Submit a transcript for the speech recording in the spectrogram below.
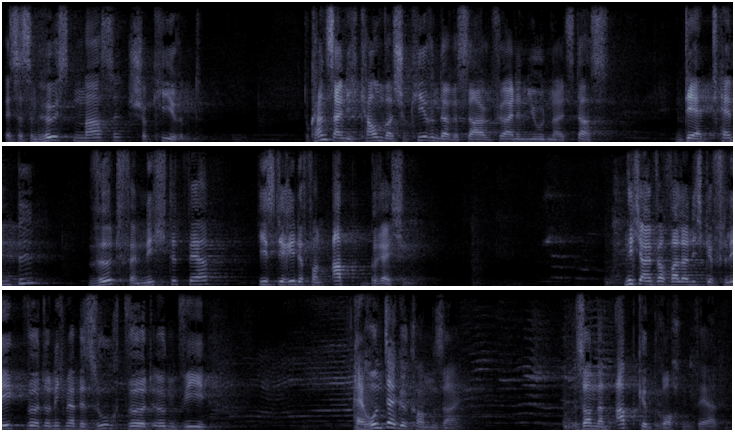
ist es im höchsten Maße schockierend. Du kannst eigentlich kaum was Schockierenderes sagen für einen Juden als das. Der Tempel wird vernichtet werden. Hier ist die Rede von Abbrechen. Nicht einfach, weil er nicht gepflegt wird und nicht mehr besucht wird, irgendwie heruntergekommen sein, sondern abgebrochen werden.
